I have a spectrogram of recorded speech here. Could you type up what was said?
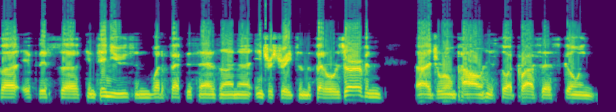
uh, if this uh, continues and what effect this has on uh, interest rates in the Federal Reserve and Jerome Powell and his thought process going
